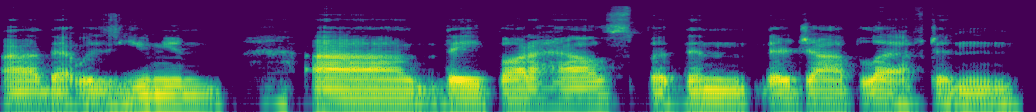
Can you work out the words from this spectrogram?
uh, that was union. Uh, they bought a house, but then their job left and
